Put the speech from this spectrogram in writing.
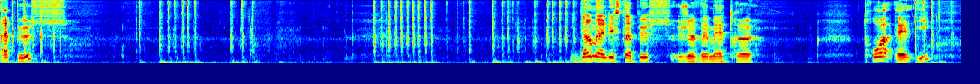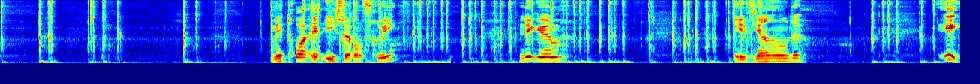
à puce. Dans ma liste à puces, je vais mettre 3 Mes 3 LI seront fruits, légumes et viande. Et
